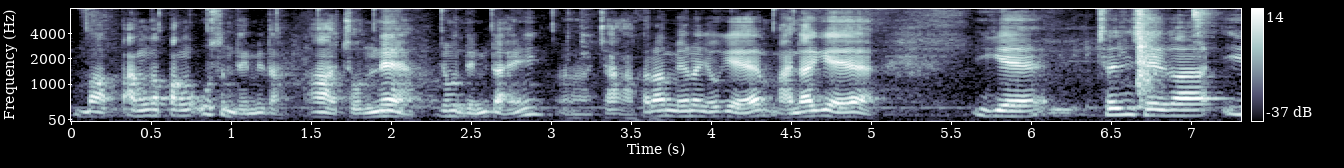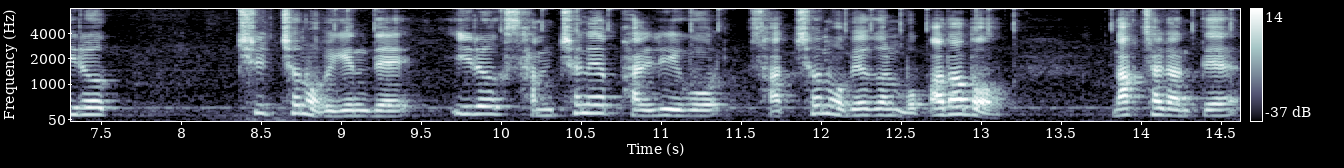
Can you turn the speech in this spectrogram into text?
막 빵긋빵긋 웃으면 됩니다. 아 좋네 이러면 됩니다. 어, 자 그러면은 여기에 만약에 이게 전세가 1억 7,500인데 1억 3천에 팔리고 4,500을 못 받아도 낙찰자한테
